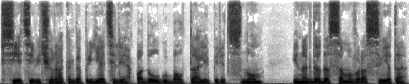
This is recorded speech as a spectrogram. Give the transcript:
Все те вечера, когда приятели подолгу болтали перед сном, иногда до самого рассвета,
